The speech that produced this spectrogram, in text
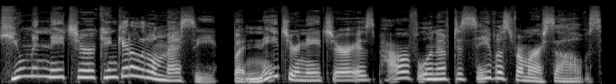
Human nature can get a little messy, but nature nature is powerful enough to save us from ourselves.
